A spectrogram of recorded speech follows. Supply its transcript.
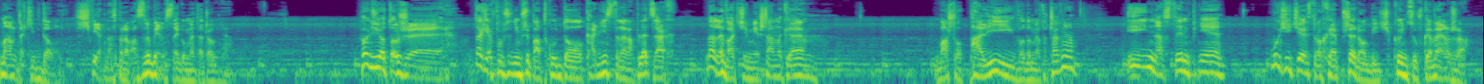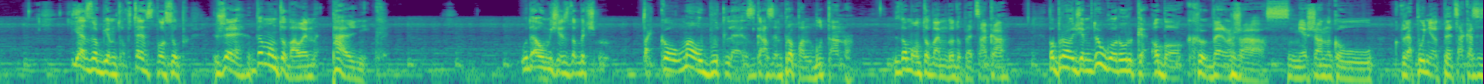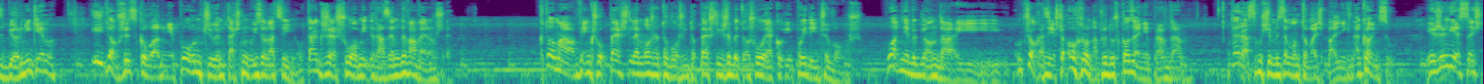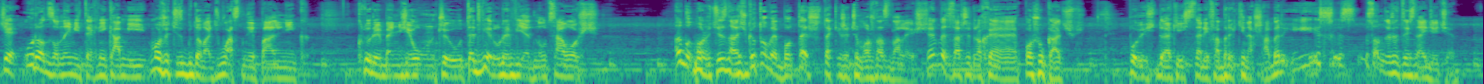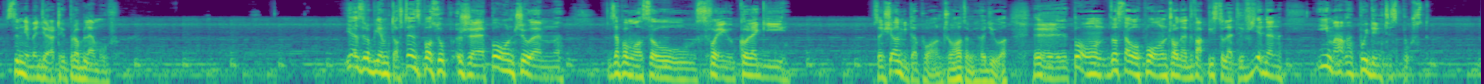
Mam taki w domu. Świetna sprawa, zrobiłem z tego metacz ognia. Chodzi o to, że tak jak w poprzednim przypadku do kanistra na plecach nalewacie mieszankę, wasze paliwo do miotacza ognia i następnie musicie trochę przerobić końcówkę węża. Ja zrobiłem to w ten sposób, że domontowałem palnik. Udało mi się zdobyć taką małą butlę z gazem propan-butan. Zdomontowałem go do plecaka. Poprowadziłem drugą rurkę obok węża z mieszanką, która płynie od plecaka ze zbiornikiem i to wszystko ładnie połączyłem taśmą izolacyjną, tak że szło mi razem dwa węże. Kto ma większą peszlę, może to włożyć do peszli, żeby to szło jako pojedynczy wąż. Ładnie wygląda i przy okazji jeszcze ochrona przed uszkodzeniem, prawda? Teraz musimy zamontować palnik na końcu. Jeżeli jesteście urodzonymi technikami, możecie zbudować własny palnik, który będzie łączył te dwie rury w jedną całość. Albo możecie znaleźć gotowe, bo też takie rzeczy można znaleźć. Wystarczy trochę poszukać, pójść do jakiejś starej fabryki na szaber i sądzę, że coś znajdziecie. Z tym nie będzie raczej problemów. Ja zrobiłem to w ten sposób, że połączyłem za pomocą swojego kolegi w sensie on mi to połączył, o to mi chodziło. Yy, połą zostało połączone dwa pistolety w jeden i mam pojedynczy spust.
